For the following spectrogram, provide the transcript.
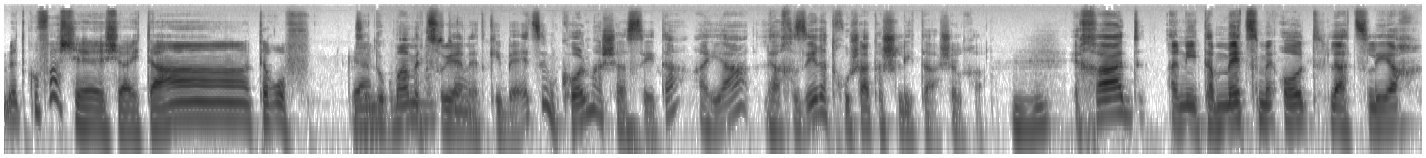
בתקופה ש, שהייתה טירוף. כן? זו דוגמה מצוינת, כי בעצם כל מה שעשית היה להחזיר את תחושת השליטה שלך. Mm-hmm. אחד, אני אתאמץ מאוד להצליח,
